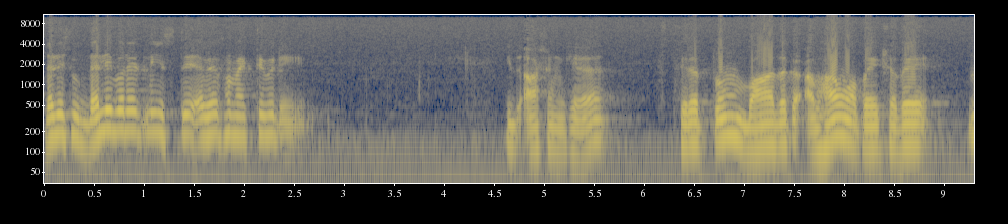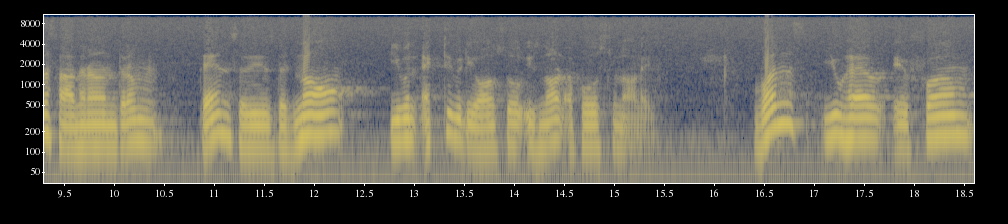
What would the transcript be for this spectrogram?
that he should deliberately stay away from activity? ashankya sthirattvam badaka abhavam apekshate na sadhanantaram the answer is that no even activity also is not opposed to knowledge once you have a firm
